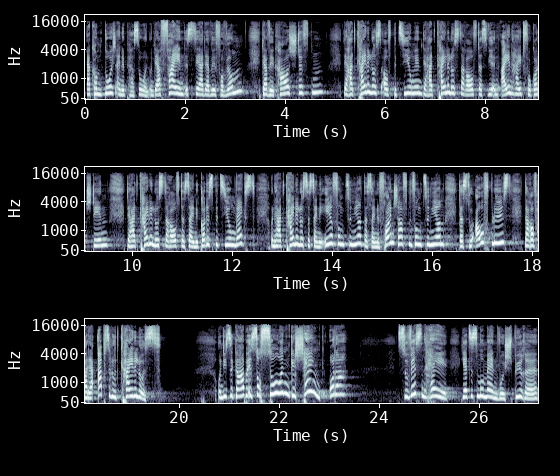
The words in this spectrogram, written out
Er kommt durch eine Person. Und der Feind ist der, der will verwirren, der will Chaos stiften, der hat keine Lust auf Beziehungen, der hat keine Lust darauf, dass wir in Einheit vor Gott stehen, der hat keine Lust darauf, dass seine Gottesbeziehung wächst und er hat keine Lust, dass deine Ehe funktioniert, dass seine Freundschaften funktionieren, dass du aufblühst. Darauf hat er absolut keine Lust. Und diese Gabe ist doch so ein Geschenk, oder? Zu wissen, hey, jetzt ist ein Moment, wo ich spüre,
